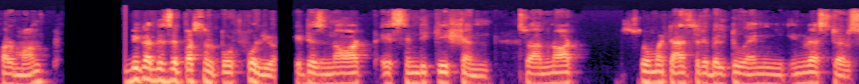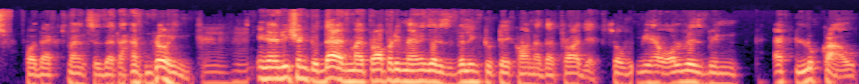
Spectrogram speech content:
per month because this is a personal portfolio. It is not a syndication. So I'm not so much answerable to any investors for the expenses that I'm doing. Mm-hmm. In addition to that, my property manager is willing to take on other projects. So we have always been at lookout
